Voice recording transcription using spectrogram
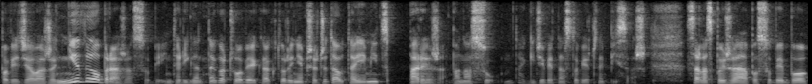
powiedziała, że nie wyobraża sobie inteligentnego człowieka, który nie przeczytał tajemnic Paryża, pana Su, taki XIX-wieczny pisarz. Sala spojrzała po sobie, bo,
